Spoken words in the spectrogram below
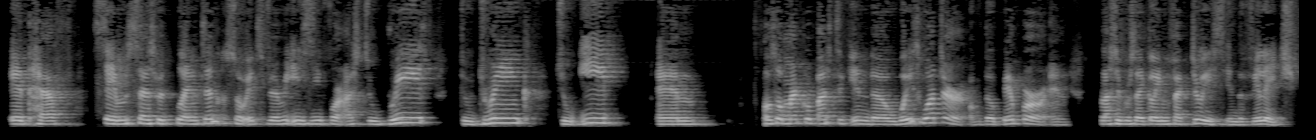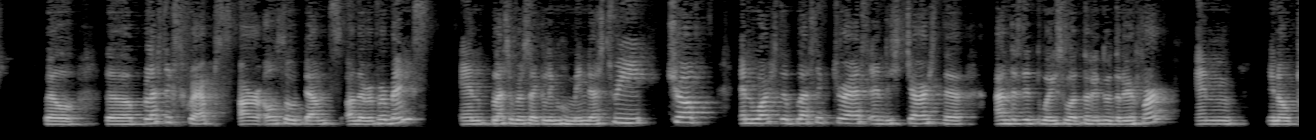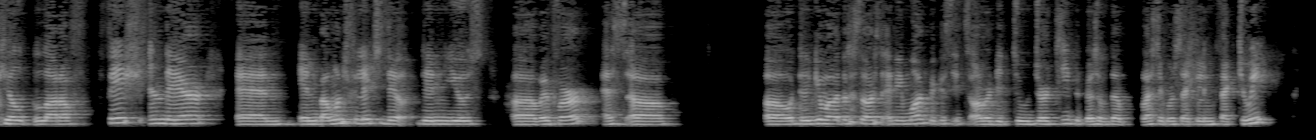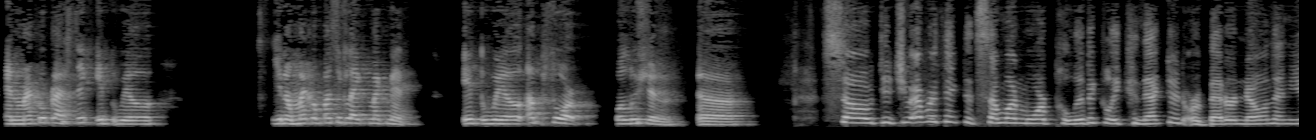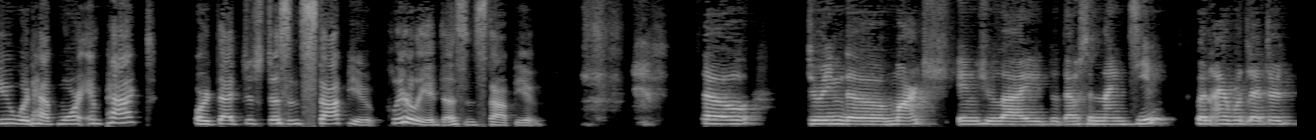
It have same size with plankton, so it's very easy for us to breathe, to drink, to eat, and also microplastic in the wastewater of the paper and plastic recycling factories in the village. Well, the plastic scraps are also dumped on the riverbanks and plastic recycling home industry chopped and wash the plastic trash and discharge the untreated wastewater into the river and you know killed a lot of fish in there and in Bangun village they didn't use a river as a, a drinking water source anymore because it's already too dirty because of the plastic recycling factory and microplastic it will you know microplastic like magnet it will absorb pollution uh, so did you ever think that someone more politically connected or better known than you would have more impact? Or that just doesn't stop you? Clearly it doesn't stop you. So during the march in July 2019, when I wrote letter,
